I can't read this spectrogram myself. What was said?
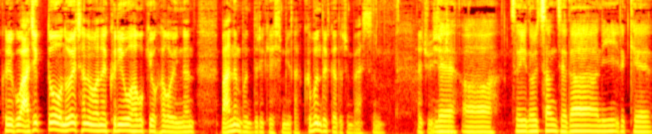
그리고 아직도 노회찬 의원을 그리워하고 기억하고 있는 많은 분들이 계십니다. 그분들께도 좀 말씀해 주시죠. 네, 어, 저희 노회찬 재단이 이렇게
